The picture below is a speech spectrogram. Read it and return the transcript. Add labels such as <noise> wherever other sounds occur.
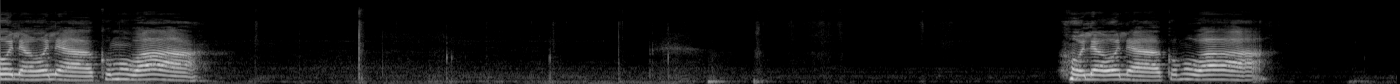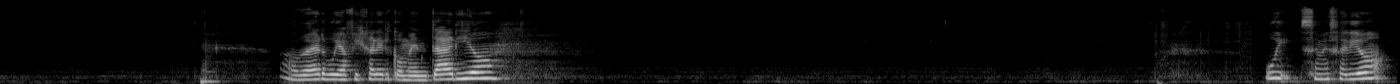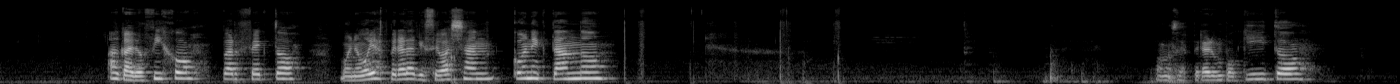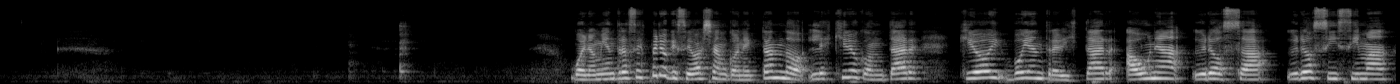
Hola, hola, ¿cómo va? Hola, hola, ¿cómo va? A ver, voy a fijar el comentario. Uy, se me salió. Acá lo fijo. Perfecto. Bueno, voy a esperar a que se vayan conectando. Vamos a esperar un poquito. Bueno, mientras espero que se vayan conectando, les quiero contar que hoy voy a entrevistar a una grosa, grosísima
